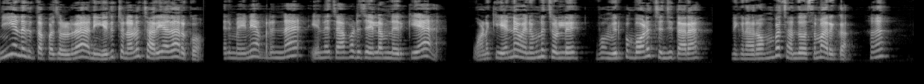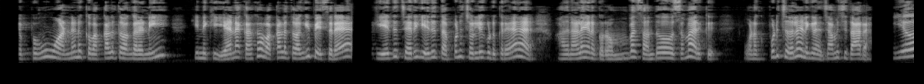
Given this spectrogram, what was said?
நீ என்னது தப்பா சொல்ற? நீ எது சொன்னாலும் சரியா தான் இருக்கும். சரி மைனி அப்புறம் என்ன? என்ன சாப்பாடு செய்யலாம்னு இருக்கியே? உனக்கு என்ன வேணும்னு சொல்லு. உன் விருப்பம் போல செஞ்சு தரேன். இன்னைக்கு நான் ரொம்ப சந்தோஷமா இருக்கேன். எப்பவும் உன் அண்ணனுக்கு வக்காலத்து வாங்குற நீ இன்னைக்கு எனக்காக வக்காலத்து வாங்கி பேசுற? எது சரி எது தப்புன்னு சொல்லி கொடுக்குற? அதனால எனக்கு ரொம்ப சந்தோஷமா இருக்கு. உனக்கு பிடிச்சதெல்லாம் எனக்கு நான் சமைச்சு தரேன். ஐயோ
